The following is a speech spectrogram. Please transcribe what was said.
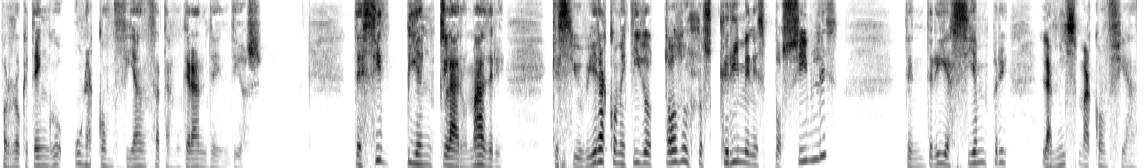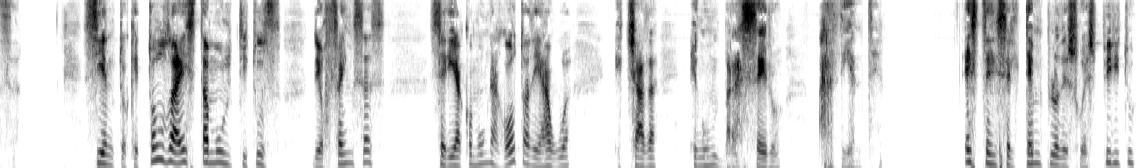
por lo que tengo una confianza tan grande en Dios. Decid bien claro, madre, que si hubiera cometido todos los crímenes posibles, tendría siempre la misma confianza. Siento que toda esta multitud de ofensas sería como una gota de agua echada en un brasero ardiente. Este es el templo de su espíritu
